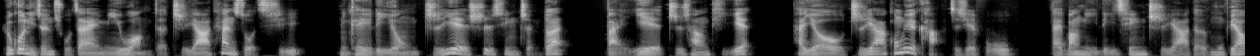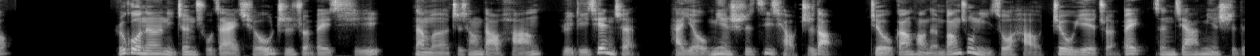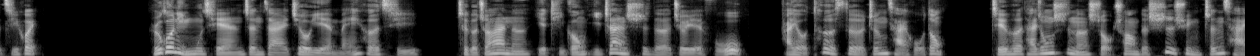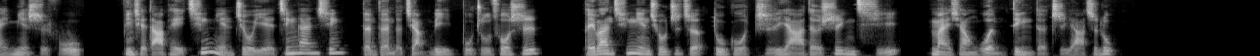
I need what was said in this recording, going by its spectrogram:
如果你正处在迷惘的职涯探索期，你可以利用职业适性诊断。百业职场体验，还有职涯攻略卡这些服务，来帮你厘清职涯的目标。如果呢，你正处在求职准备期，那么职场导航、履历见证，还有面试技巧指导，就刚好能帮助你做好就业准备，增加面试的机会。如果你目前正在就业媒合期，这个专案呢，也提供一站式的就业服务，还有特色征才活动。结合台中市呢首创的视讯征才面试服务，并且搭配青年就业金安心等等的奖励补助措施，陪伴青年求职者度过职涯的适应期，迈向稳定的职涯之路。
